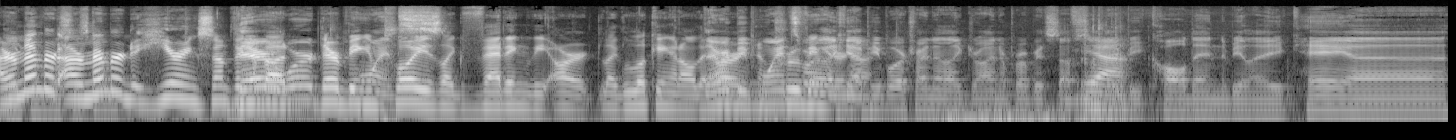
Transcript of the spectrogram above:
I remembered. I remembered hearing something There about were there being points- employees like vetting the art, like looking at all the There would be and points approving where it like or yeah, not. people are trying to like draw inappropriate stuff, so Yeah. they'd be called in to be like, "Hey, uh,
